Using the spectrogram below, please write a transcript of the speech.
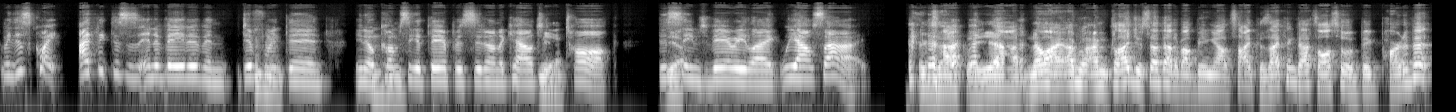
I mean, this is quite, I think this is innovative and different mm-hmm. than, you know, mm-hmm. come see a therapist, sit on a couch yeah. and talk. This yeah. seems very like we outside. Exactly. Yeah. No, I, I'm, I'm glad you said that about being outside because I think that's also a big part of it.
